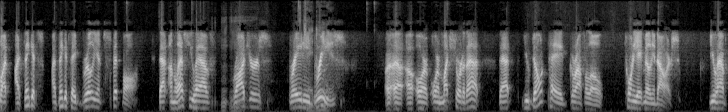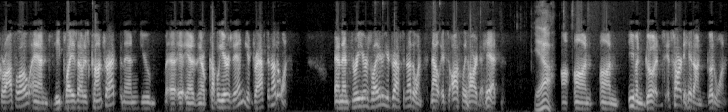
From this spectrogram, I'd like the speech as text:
But I think it's I think it's a brilliant spitball that unless you have Rodgers, Brady, Brees, or, uh, or or much short of that, that you don't pay Garoppolo twenty eight million dollars. You have Garoppolo, and he plays out his contract, and then you, uh, you know, a couple years in, you draft another one, and then three years later, you draft another one. Now it's awfully hard to hit Yeah. on, on even goods. It's hard to hit on good ones.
